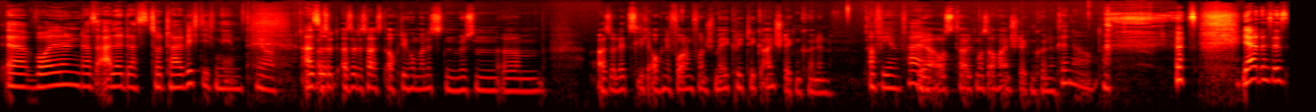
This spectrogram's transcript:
äh, wollen, dass alle das total wichtig nehmen. Also, also, also das heißt, auch die Humanisten müssen ähm, also letztlich auch eine Form von Schmähkritik einstecken können. Auf jeden Fall. Wer austeilt, muss auch einstecken können. Genau. ja, das ist,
